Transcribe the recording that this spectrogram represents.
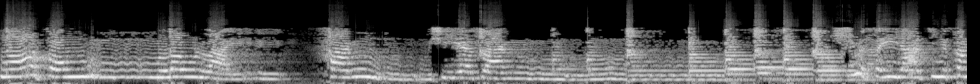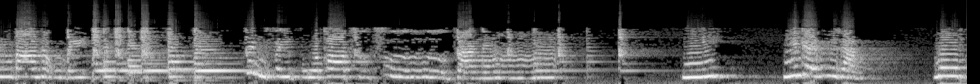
我钟楼来。韩先生，许谁呀？几上大奴婢，真谁不他此次张？你，你在路上，莫非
